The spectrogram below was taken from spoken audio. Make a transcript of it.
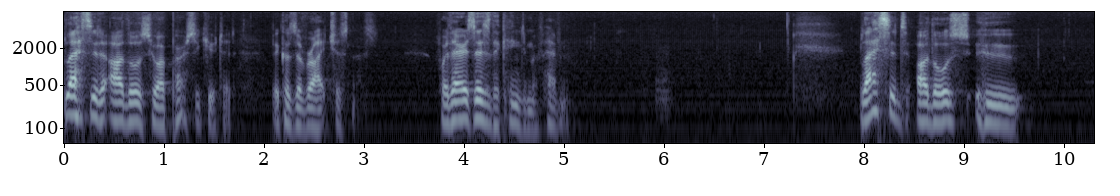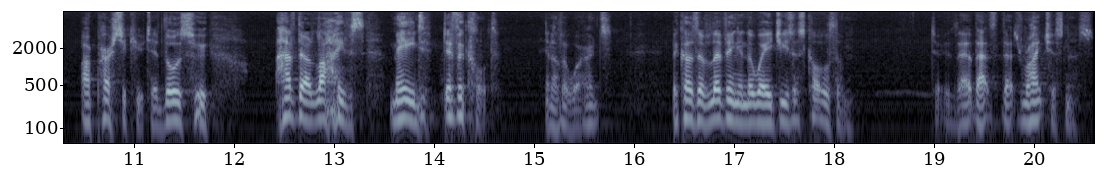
Blessed are those who are persecuted because of righteousness, for theirs is the kingdom of heaven. Blessed are those who are persecuted, those who have their lives made difficult, in other words, because of living in the way Jesus calls them. That, that's, that's righteousness.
